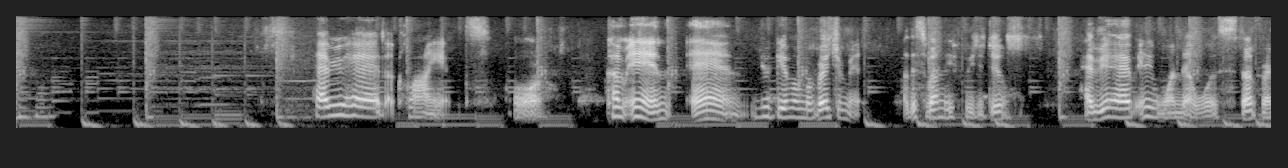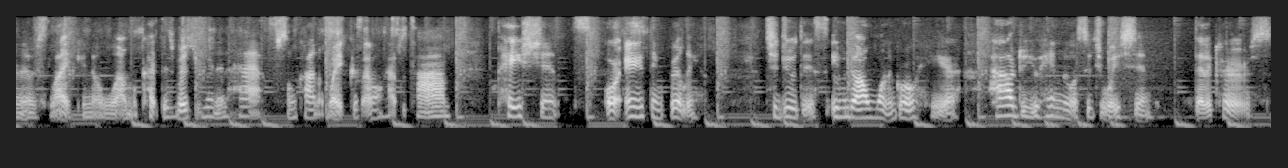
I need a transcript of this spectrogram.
mm-hmm. have you had a client or come in and you give them a regimen? Oh, this is what I need for you to do. Have you had anyone that was stubborn and was like, you know what, I'm gonna cut this regimen in half some kind of way because I don't have the time, patience, or anything really to do this, even though I want to grow hair. How do you handle a situation that occurs?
